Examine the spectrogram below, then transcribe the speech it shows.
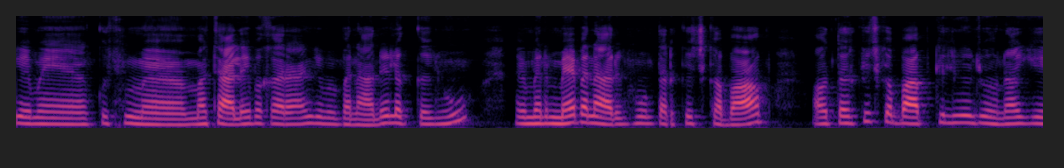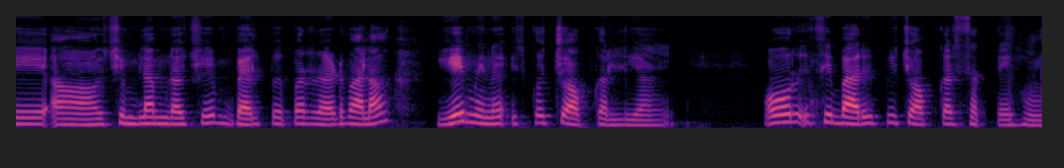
ये मैं कुछ मसाले वगैरह जो मैं बनाने लग गई हूँ। मैं मैं बना रही हूँ तरकिश कबाब और तरकिश कबाब के लिए जो है ना, ये शिमला मिर्च है बेल पेपर रेड वाला, ये मैंने इसको चॉप कर लिया है और इसे बारीक भी चॉप कर सकते हैं।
